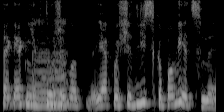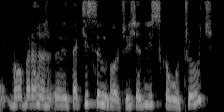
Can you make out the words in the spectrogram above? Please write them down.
tak jak niektórzy, Mhm. bo jako siedlisko powiedzmy, wyobraź taki symbol, czy siedlisko uczuć,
